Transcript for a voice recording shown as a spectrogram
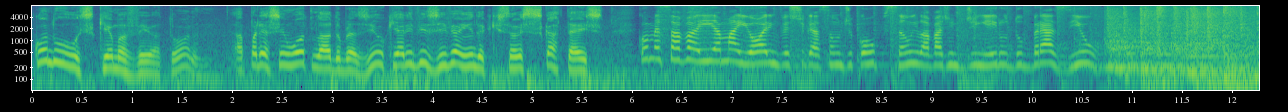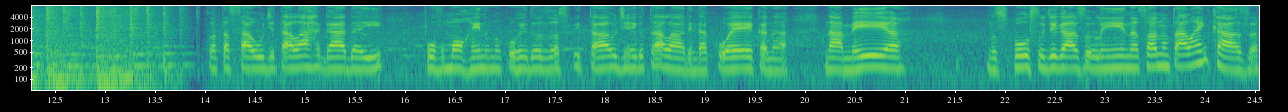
Quando o esquema veio à tona, apareceu um outro lado do Brasil que era invisível ainda, que são esses cartéis. Começava aí a maior investigação de corrupção e lavagem de dinheiro do Brasil. Enquanto a saúde está largada aí, o povo morrendo no corredor do hospital, o dinheiro está lá, dentro da cueca, na, na meia, nos postos de gasolina, só não está lá em casa.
